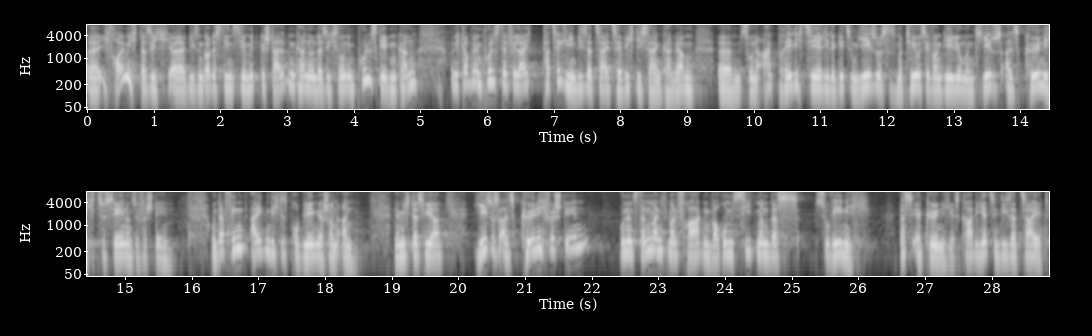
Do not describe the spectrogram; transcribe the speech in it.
Äh, ich freue mich, dass ich äh, diesen Gottesdienst hier mitgestalten kann und dass ich so einen Impuls geben kann. Und ich glaube, ein Impuls, der vielleicht tatsächlich in dieser Zeit sehr wichtig sein kann. Wir haben ähm, so eine Art Predigtserie, da geht es um Jesus, das Matthäusevangelium und Jesus als König zu sehen und zu verstehen. Und da fängt eigentlich das Problem ja schon an. Nämlich, dass wir Jesus als König verstehen und uns dann manchmal fragen, warum sieht man das so wenig? Dass er König ist, gerade jetzt in dieser Zeit.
